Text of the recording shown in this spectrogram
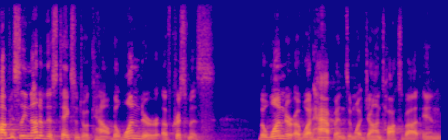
Obviously, none of this takes into account the wonder of Christmas, the wonder of what happens and what John talks about in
